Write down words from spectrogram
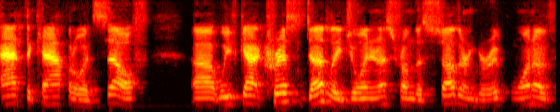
at the Capitol itself. Uh, we've got Chris Dudley joining us from the Southern Group, one of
